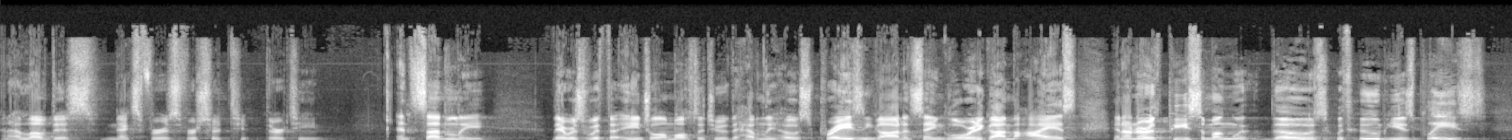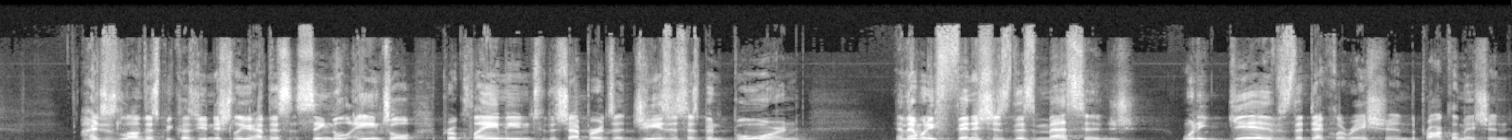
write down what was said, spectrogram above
And I love this next verse, verse 13. And suddenly there was with the angel a multitude of the heavenly hosts, praising God and saying, Glory to God in the highest, and on earth peace among those with whom he is pleased. I just love this because initially you have this single angel proclaiming to the shepherds that Jesus has been born. And then when he finishes this message, when he gives the declaration, the proclamation,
